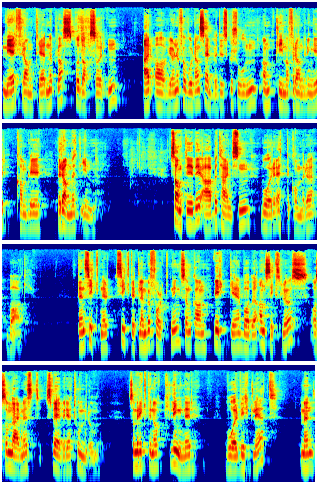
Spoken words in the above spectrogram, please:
mer framtredende plass på dagsordenen er avgjørende for hvordan selve diskusjonen om klimaforandringer kan bli rammet inn. Samtidig er betegnelsen 'våre etterkommere' vag. Den sikter, sikter til en befolkning som kan virke både ansiktsløs og som nærmest svever i et tomrom, som riktignok ligner vår virkelighet, men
